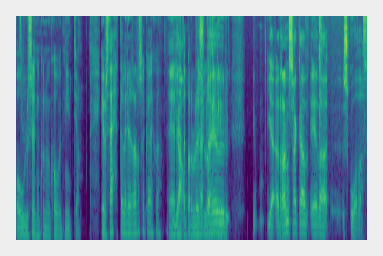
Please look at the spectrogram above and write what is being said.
bólusetningunum við COVID-19 hefur þetta verið rannsakað eitthvað? Já, þetta þetta hefur já, rannsakað eða skoðað.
